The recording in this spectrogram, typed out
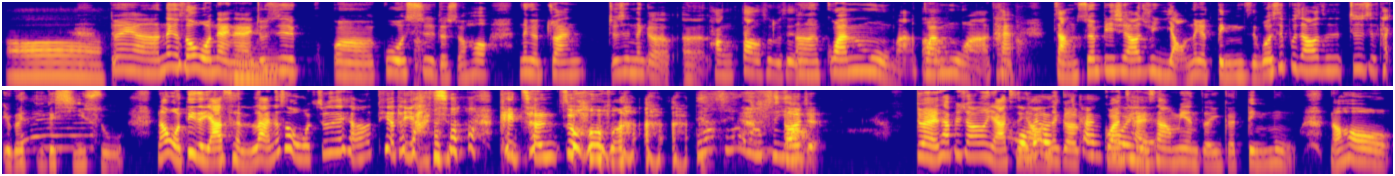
哦，对啊，那个时候我奶奶嗯就是、呃过世的时候，那个砖就是那个呃旁道是不是？嗯，棺木嘛，棺木啊，他嗯长孙必须要去咬那个钉子。我是不知道，就是就是他有个一个习俗。然后我弟的牙齿很烂，那时候我就是在想，天啊，他牙齿 可以撑住吗？等一下是用牙齿咬对他必须要用牙齿咬那个棺材上面的一个钉木，然后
